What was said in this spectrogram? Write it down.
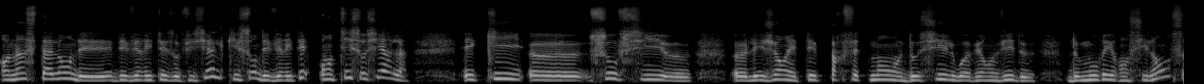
en installant des, vérités officielles qui sont des vérités antisociales et qui, sauf si les gens étaient parfaitement dociles ou avaient envie de, de mourir en silence,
